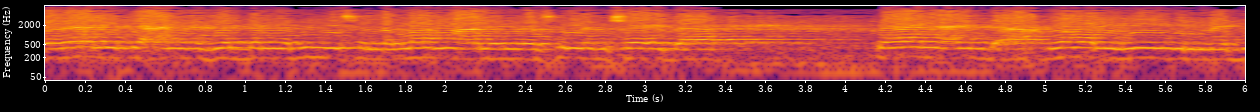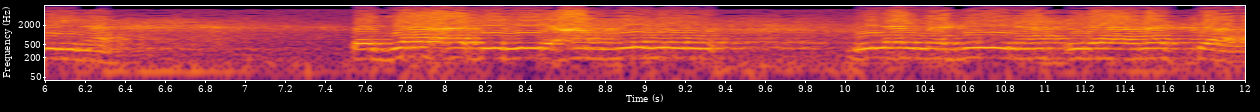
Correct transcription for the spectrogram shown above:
وذلك أن جد النبي صلى الله عليه وسلم شهد كان عند اخباره بالمدينة فجاء به عمه من المدينة إلى مكة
